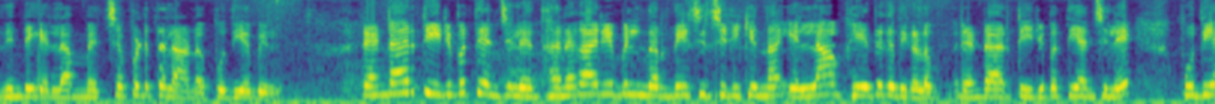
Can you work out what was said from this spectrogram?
ഇതിന്റെയെല്ലാം മെച്ചപ്പെടുത്തലാണ് പുതിയ ബിൽ. രണ്ടായിരത്തി ഇരുപത്തിയഞ്ചിലെ ധനകാര്യ ബിൽ നിർദ്ദേശിച്ചിരിക്കുന്ന എല്ലാ ഭേദഗതികളും രണ്ടായിരത്തി ഇരുപത്തിയഞ്ചിലെ പുതിയ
